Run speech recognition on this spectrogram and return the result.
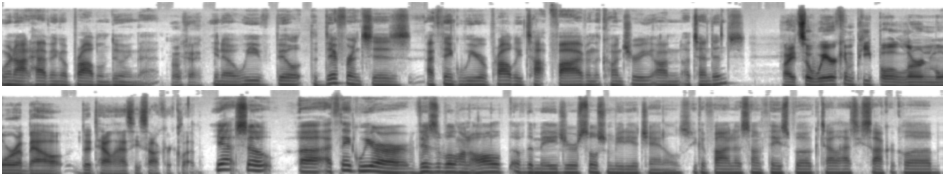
we're not having a problem doing that. Okay. You know, we've built the difference is I think we are probably top five in the country on attendance. All right. So, where can people learn more about the Tallahassee Soccer Club? Yeah, so uh, I think we are visible on all of the major social media channels. You can find us on Facebook, Tallahassee Soccer Club,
